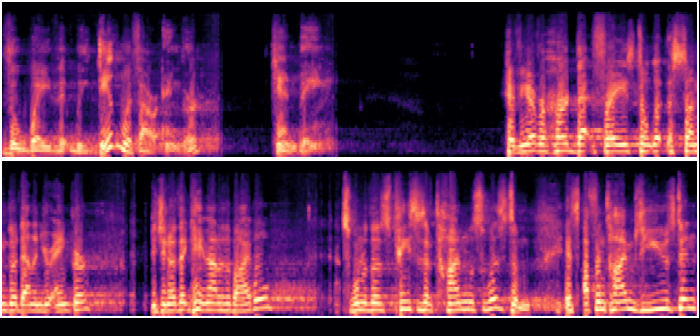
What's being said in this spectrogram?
the way that we deal with our anger can be. Have you ever heard that phrase, don't let the sun go down in your anger? Did you know that came out of the Bible? It's one of those pieces of timeless wisdom. It's oftentimes used in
